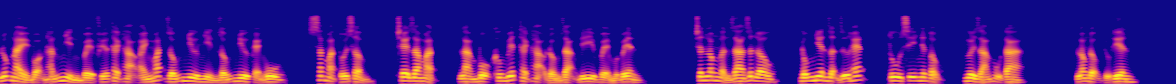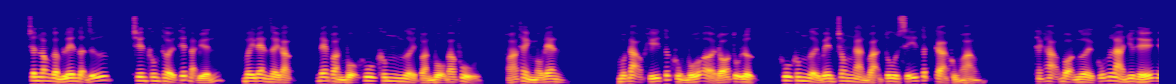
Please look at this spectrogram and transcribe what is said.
Lúc này bọn hắn nhìn về phía thạch hạo ánh mắt giống như nhìn giống như kẻ ngu, sắc mặt tối sầm, che ra mặt, làm bộ không biết thạch hạo đồng dạng đi về một bên. Chân long ngẩn ra rất lâu đống nhiên giận dữ hét, tu sĩ nhân tộc, ngươi dám hụ ta? Long động cửu thiên. Chân long gầm lên giận dữ, trên không thời tiết đại biến, mây đen dày đặc, đem toàn bộ khu không người toàn bộ bao phủ, hóa thành màu đen. Một đạo khí tức khủng bố ở đó tụ lực, khu không người bên trong ngàn vạn tu sĩ tất cả khủng hoảng thạch hạo bọn người cũng là như thế,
